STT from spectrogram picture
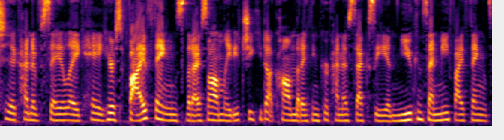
to kind of say like, hey, here's five things that I saw on ladycheeky.com that I think are kind of sexy, and you can send me five things.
